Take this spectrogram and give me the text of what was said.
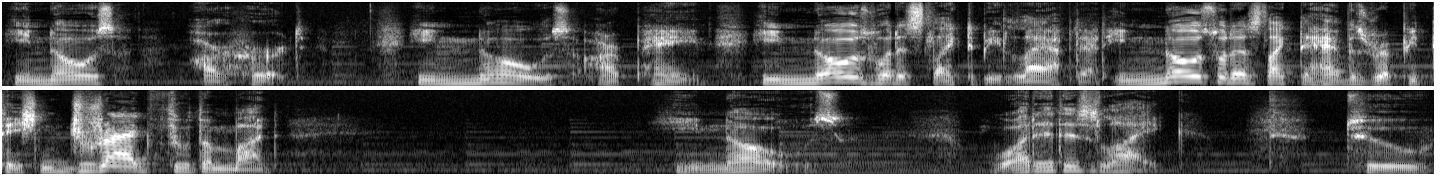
He knows our hurt. He knows our pain. He knows what it's like to be laughed at. He knows what it's like to have his reputation dragged through the mud. He knows what it is like to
